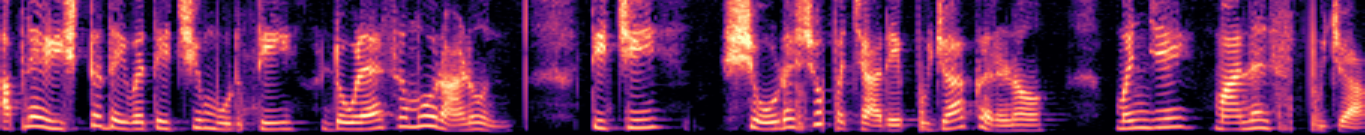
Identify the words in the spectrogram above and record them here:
आपल्या इष्टदेवतेची मूर्ती डोळ्यासमोर आणून तिची षोडशोपचारे पूजा करणं म्हणजे मानस पूजा.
